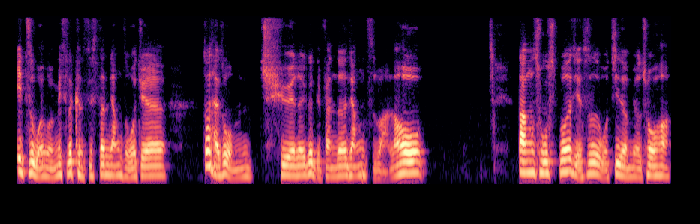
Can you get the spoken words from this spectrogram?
一直稳稳，每次 consistent 这样子，我觉得这才是我们缺的一个 defender 这样子吧。然后当初 Spurs 也是我记得没有错的话，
